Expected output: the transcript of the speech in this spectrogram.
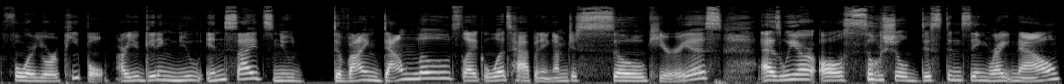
For your people? Are you getting new insights, new divine downloads? Like, what's happening? I'm just so curious. As we are all social distancing right now,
